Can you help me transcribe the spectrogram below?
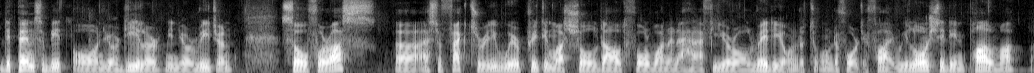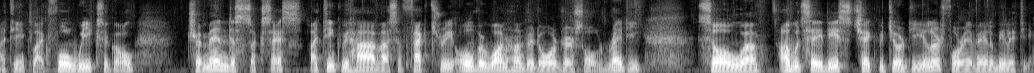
depends a bit on your dealer in your region. So for us, uh, as a factory, we're pretty much sold out for one and a half year already on the 45. We launched it in Palma, I think like four weeks ago. Tremendous success. I think we have, as a factory, over 100 orders already. So uh, I would say this, check with your dealer for availability.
